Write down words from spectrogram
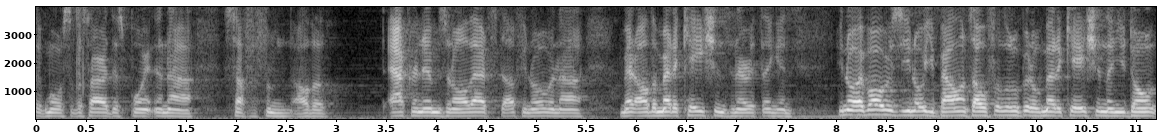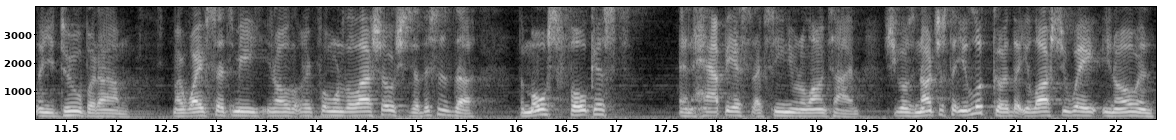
like most of us are at this point, and uh, suffer from all the acronyms and all that stuff, you know, and uh, met all the medications and everything. And, you know, I've always, you know, you balance out for a little bit of medication, then you don't, then you do. But um, my wife said to me, you know, like for one of the last shows, she said, this is the, the most focused and happiest I've seen you in a long time. She goes, not just that you look good, that you lost your weight, you know, and,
